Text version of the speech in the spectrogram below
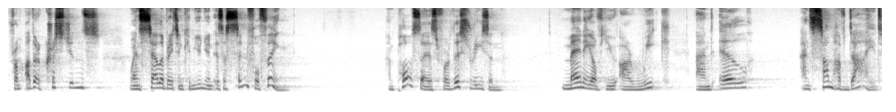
from other Christians when celebrating communion is a sinful thing. And Paul says, for this reason, many of you are weak and ill, and some have died.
